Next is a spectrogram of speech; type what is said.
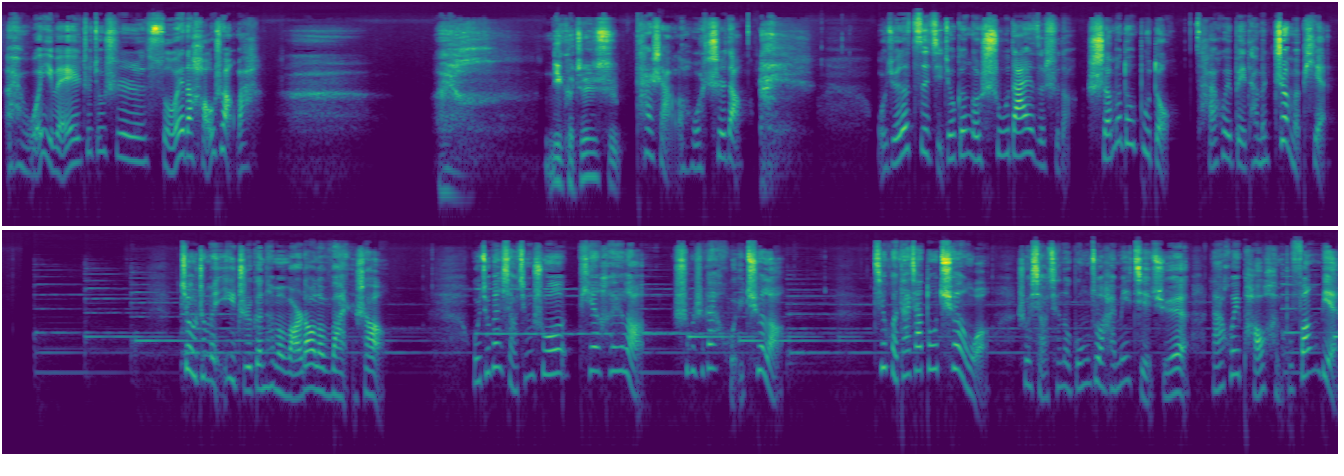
哎，我以为这就是所谓的豪爽吧。哎呀，你可真是太傻了！我知道，我觉得自己就跟个书呆子似的，什么都不懂，才会被他们这么骗。就这么一直跟他们玩到了晚上，我就跟小青说：“天黑了。”是不是该回去了？结果大家都劝我说：“小青的工作还没解决，来回跑很不方便，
